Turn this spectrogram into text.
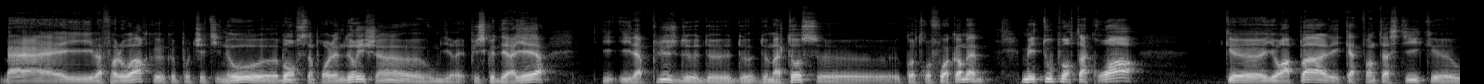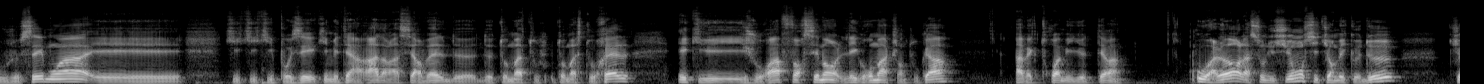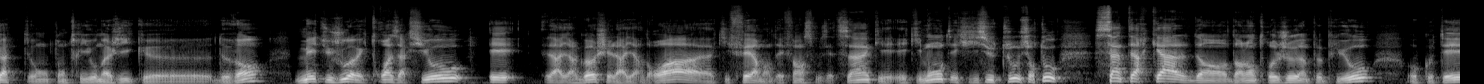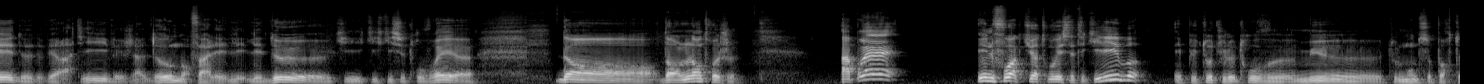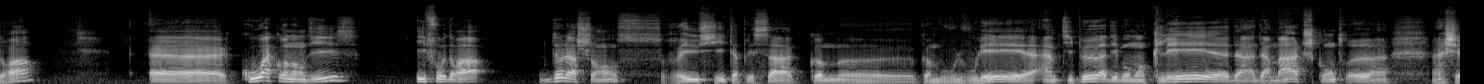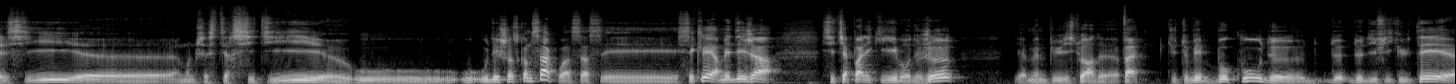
ben, il va falloir que, Pochettino, euh, bon, c'est un problème de riche, hein, euh, vous me direz, puisque derrière, il, a plus de, matos euh, qu'autrefois quand même. Mais tout porte à croire qu'il n'y aura pas les quatre fantastiques euh, où je sais moi et qui, qui, qui mettaient un rat dans la cervelle de, Thomas, Thomas Tuchel et qui jouera forcément les gros matchs en tout cas avec trois milieux de terrain. Ou alors la solution, si tu en mets que deux, tu as ton, trio magique euh, devant, mais tu joues avec trois axios et l'arrière gauche et l'arrière droit euh, qui ferment en défense, vous êtes cinq, et, qui montent, et qui surtout, surtout s'intercalent dans, dans l'entrejeu un peu plus haut, aux côtés de, de Verratti, Vejaldo, enfin les, deux euh, qui, qui, se trouveraient euh, dans, dans l'entrejeu. Après, une fois que tu as trouvé cet équilibre, et plutôt tu le trouves mieux, tout le monde se portera, quoi qu'on en dise, il faudra de la chance, réussite, appelez ça comme, euh, comme vous le voulez, un petit peu à des moments clés euh, d'un match contre un, Chelsea, euh, un Manchester City ou, des choses comme ça, quoi. Ça, c'est clair. Mais déjà, si tu n'as pas l'équilibre de jeu, il n'y a même plus l'histoire de... Enfin, tu te mets beaucoup de, de difficultés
